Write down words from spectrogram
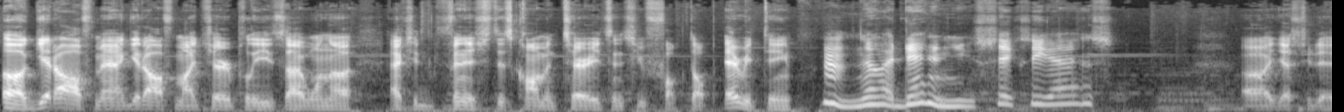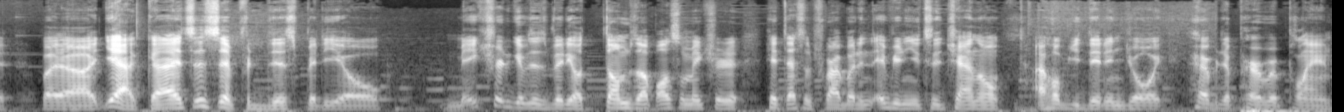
Uh, get off, man. Get off my chair, please. I wanna actually finish this commentary since you fucked up everything. Hmm, no I didn't, you sexy ass. Uh, yes you did. But, uh, yeah, guys, this is it for this video. Make sure to give this video a thumbs up. Also, make sure to hit that subscribe button if you're new to the channel. I hope you did enjoy Herbie the Pervert playing.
